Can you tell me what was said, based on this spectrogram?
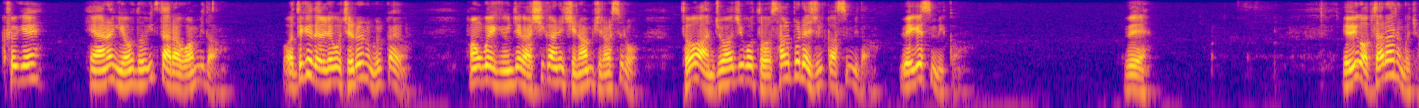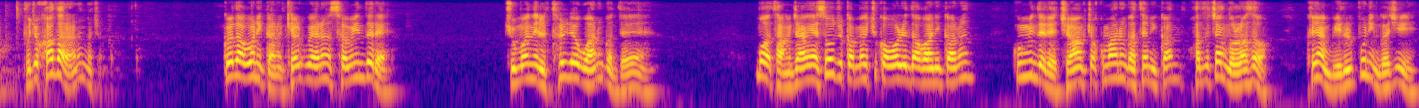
크게 해야 하는 경우도 있다라고 합니다. 어떻게 되려고 저러는 걸까요? 한국의 경제가 시간이 지나면 지날수록 더 안 좋아지고 더 살벌해질 것 같습니다. 왜겠습니까? 왜? 여유가 없다라는 거죠. 부족하다라는 거죠. 그러다 보니까는 결국에는 서민들의 주머니를 털려고 하는 건데, 뭐 당장에 소주가 맥주가 올린다고 하니까는 국민들의 저항 조금 하는 것 같으니까 화들짝 놀라서 그냥 미룰 뿐인 거지.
